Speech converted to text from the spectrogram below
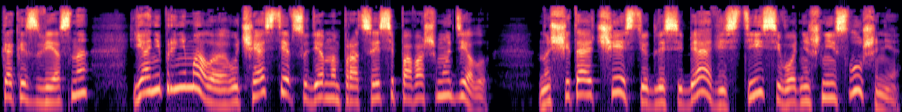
Как известно, я не принимала участия в судебном процессе по вашему делу, но считаю честью для себя вести сегодняшние слушания,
